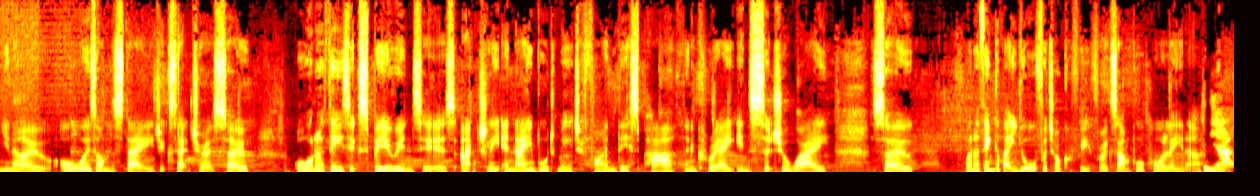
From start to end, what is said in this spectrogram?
you know, always on the stage, etc. So, all of these experiences actually enabled me to find this path and create in such a way. So, when I think about your photography, for example, Paulina, Yeah.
